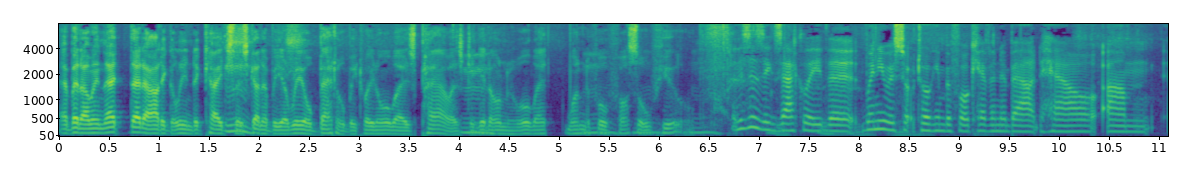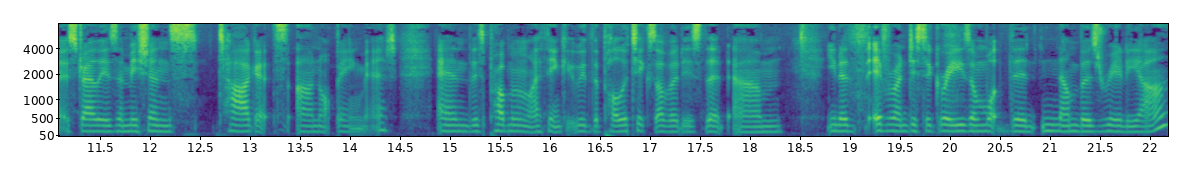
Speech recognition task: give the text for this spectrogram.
uh, but I mean that, that article indicates there's going to be a real battle between all those powers to get onto all that wonderful fossil fuel. This is exactly the when you were talking before, Kevin, about how um, Australia's emissions targets are not being met, and this problem, I think, with the politics of it is that um, you know everyone disagrees on what the numbers really are,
